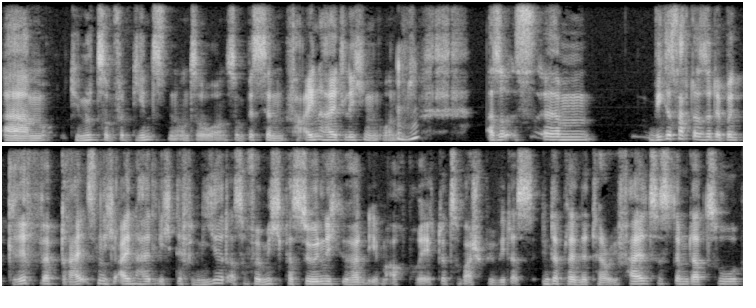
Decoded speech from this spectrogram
ähm, die Nutzung von Diensten und so, so ein bisschen vereinheitlichen. Und mhm. also es, ähm, wie gesagt, also der Begriff Web 3 ist nicht einheitlich definiert. Also für mich persönlich gehören eben auch Projekte, zum Beispiel wie das Interplanetary File System dazu,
